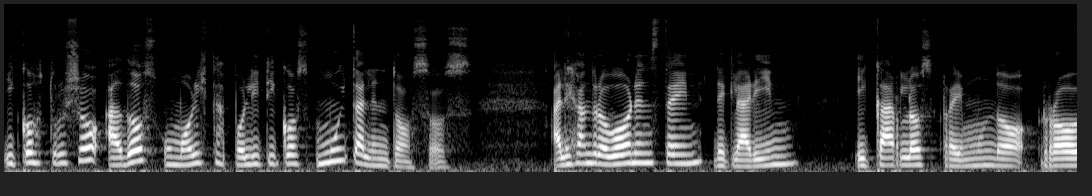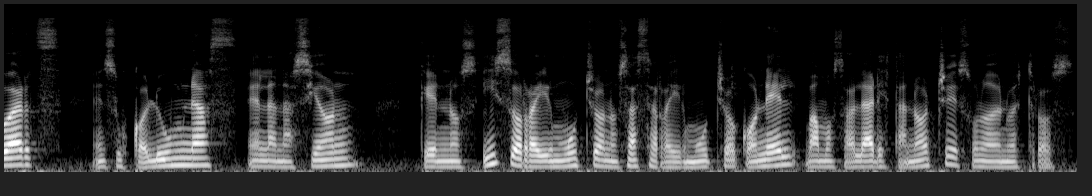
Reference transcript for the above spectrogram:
Y construyó a dos humoristas políticos muy talentosos. Alejandro Borenstein, de Clarín, y Carlos Raimundo Roberts, en sus columnas en La Nación, que nos hizo reír mucho, nos hace reír mucho. Con él vamos a hablar esta noche, es uno de nuestros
